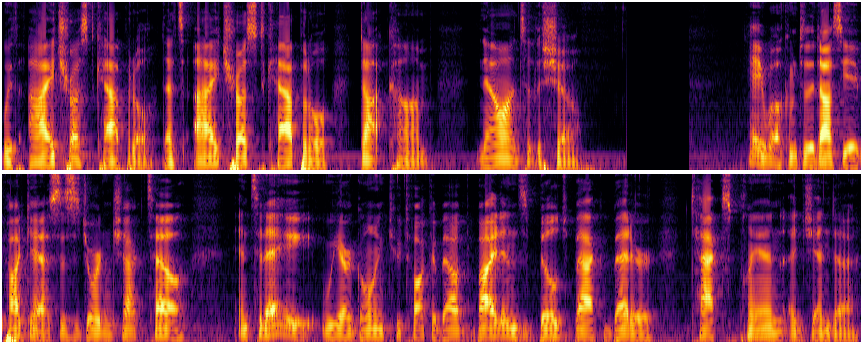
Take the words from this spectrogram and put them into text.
with iTrust Capital. That's itrustcapital.com. Now on to the show. Hey, welcome to the Dossier Podcast. This is Jordan Schachtel. And today we are going to talk about Biden's Build Back Better tax plan agenda,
